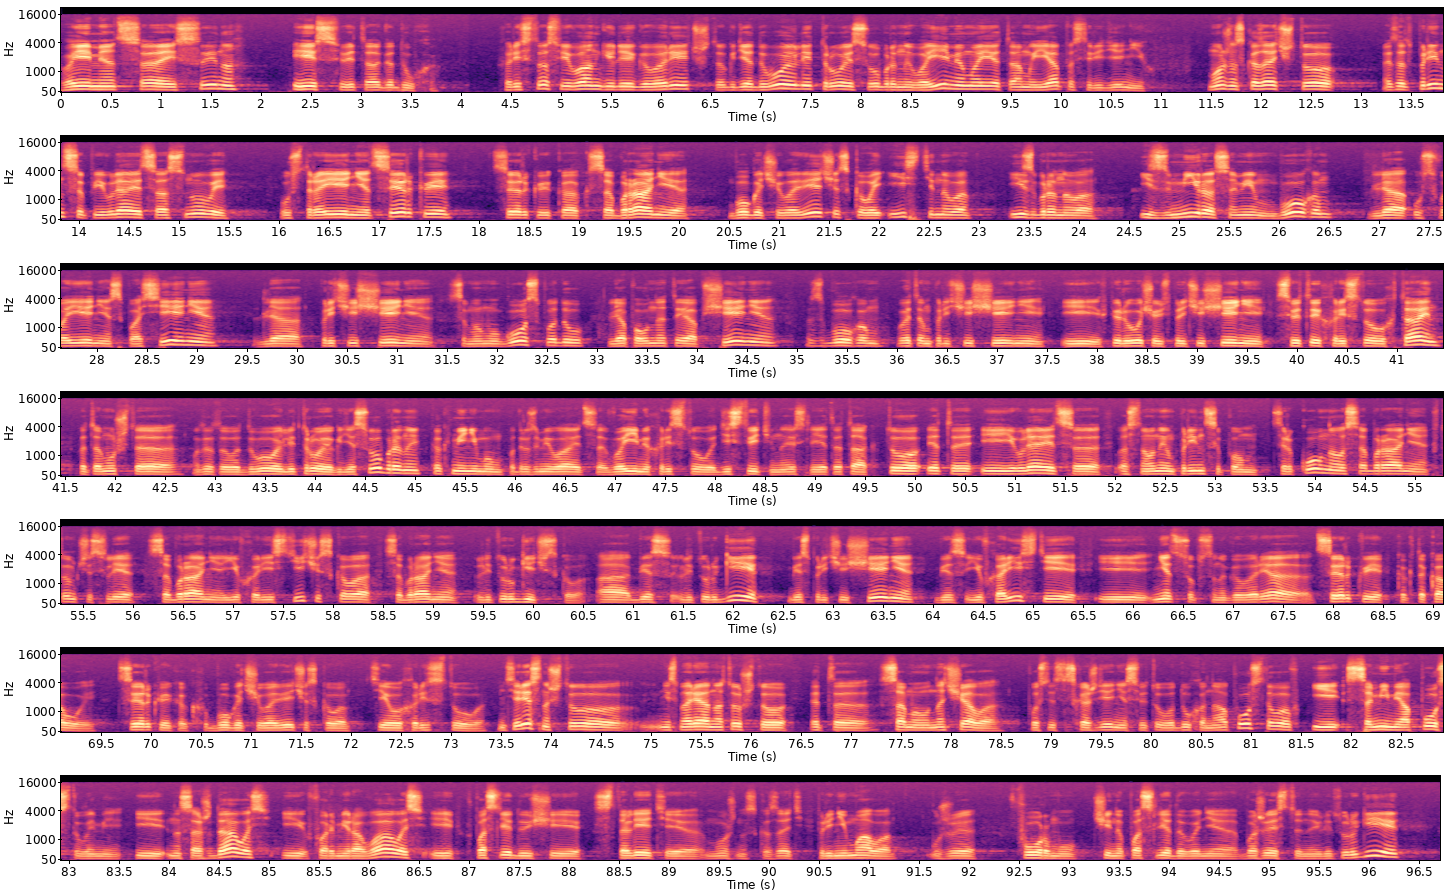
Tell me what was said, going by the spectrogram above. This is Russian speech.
Во имя Отца и Сына и Святаго Духа. Христос в Евангелии говорит, что где двое или трое собраны во имя Мое, там и я посреди них. Можно сказать, что этот принцип является основой устроения церкви, церкви как собрания Бога человеческого, истинного, избранного из мира самим Богом для усвоения спасения – для причащения самому Господу, для полноты общения с Богом в этом причащении и, в первую очередь, в причащении святых христовых тайн, потому что вот это вот двое или трое, где собраны, как минимум подразумевается, во имя Христова, действительно, если это так, то это и является основным принципом церковного собрания, в том числе собрания евхаристического, собрания литургического. А без литургии без причащения, без Евхаристии, и нет, собственно говоря, церкви как таковой церкви как Бога человеческого тела Христова. Интересно, что, несмотря на то, что это с самого начала после схождения Святого Духа на апостолов, и самими апостолами и насаждалось, и формировалось, и в последующие столетия, можно сказать, принимало уже форму чинопоследования божественной литургии.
